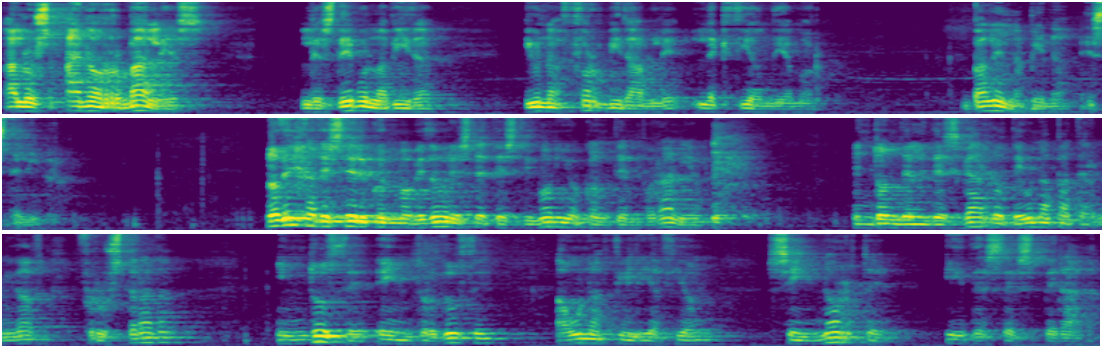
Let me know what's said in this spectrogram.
a los anormales. Les debo la vida y una formidable lección de amor. Vale la pena este libro. No deja de ser conmovedor este testimonio contemporáneo en donde el desgarro de una paternidad frustrada induce e introduce a una filiación sin norte y desesperada.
